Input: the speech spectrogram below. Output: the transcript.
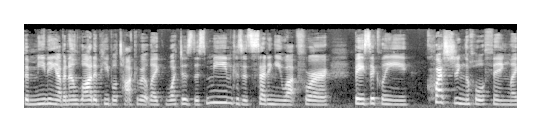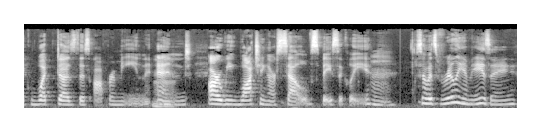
the meaning of it. And a lot of people talk about like what does this mean? Because it's setting you up for basically questioning the whole thing like what does this opera mean? Mm-hmm. And are we watching ourselves basically? Mm. So it's really amazing.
